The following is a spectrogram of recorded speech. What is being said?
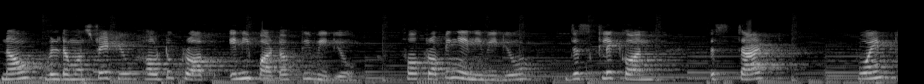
Now we'll demonstrate you how to crop any part of the video. For cropping any video, just click on start point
